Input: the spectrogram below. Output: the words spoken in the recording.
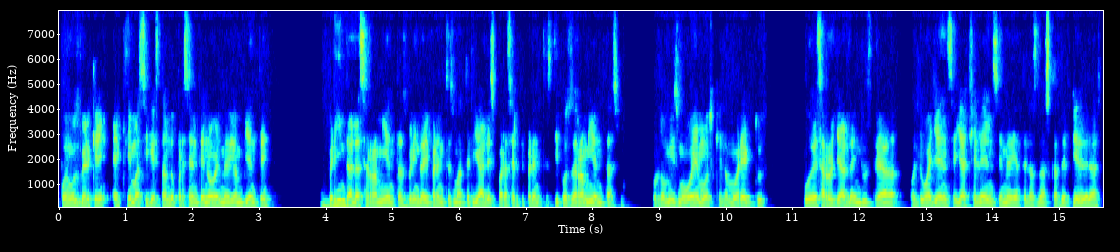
podemos ver que el clima sigue estando presente, ¿no? El medio ambiente brinda las herramientas, brinda diferentes materiales para hacer diferentes tipos de herramientas. Por lo mismo vemos que el Homo erectus pudo desarrollar la industria olduayense y achelense mediante las lascas de piedras,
